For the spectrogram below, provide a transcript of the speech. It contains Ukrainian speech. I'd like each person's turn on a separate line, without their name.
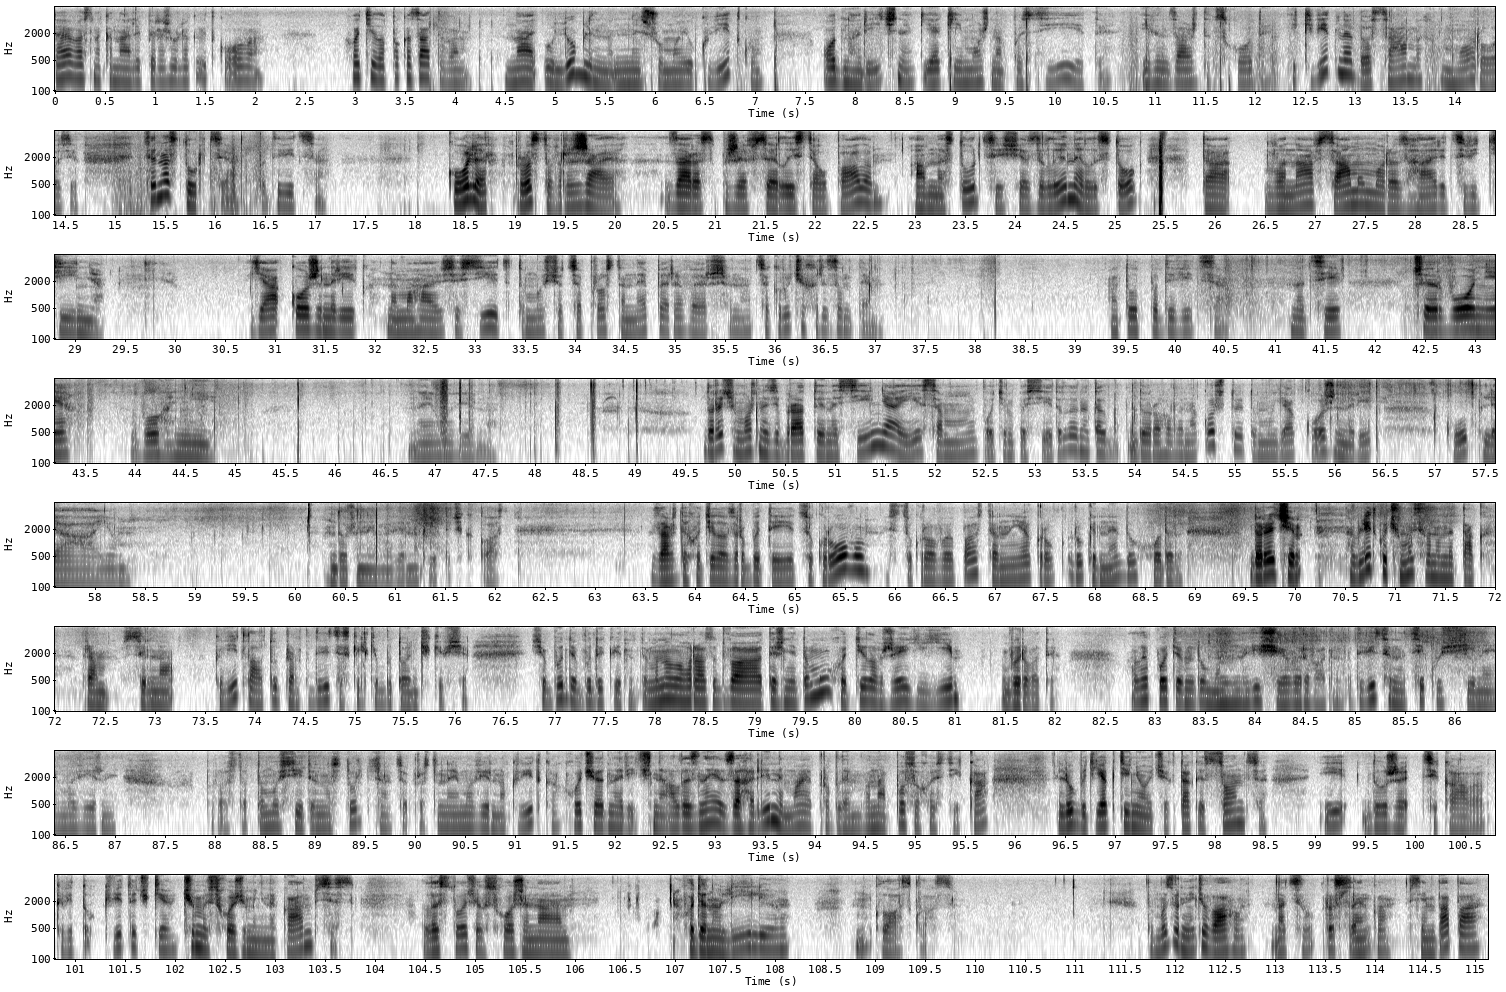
Вітаю вас на каналі Піражуля Квіткова. Хотіла показати вам найулюбленішу мою квітку однорічник, який можна посіяти, і він завжди всходить. І квітне до самих морозів. Це настурція, подивіться. Колір просто вражає. Зараз вже все листя опало, а в настурції ще зелений листок, та вона в самому розгарі цвітіння. Я кожен рік намагаюся сіяти, тому що це просто не перевершено. Це круче хризантем. А тут подивіться на ці червоні вогні. Неймовірно. До речі, можна зібрати насіння і самому потім посіяти. Але не так дорого вона коштує, тому я кожен рік купляю. Дуже неймовірна квіточка, клас. Завжди хотіла зробити її цукрову із цукрової пасти, але ніяк руки не доходили. До речі, влітку чомусь вона не так прям сильно квітла, а тут прям подивіться, скільки бутончиків ще. Ще буде, буде квітнути. Минулого разу два тижні тому хотіла вже її вирвати. Але потім думаю, «Ну, навіщо я виривати? Подивіться на ці кущі неймовірні. Просто тому сіти на Турцію це просто неймовірна квітка, хоч і однорічна, але з нею взагалі немає проблем. Вона посухостійка, любить як тіньочок, так і сонце. І дуже цікава. Квіту, квіточки. Чимось схожі мені на кампсіс. Листочок схожий на водяну лілію. Ну, клас, клас. Тому зверніть увагу на цю рослинку. Всім па-па!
